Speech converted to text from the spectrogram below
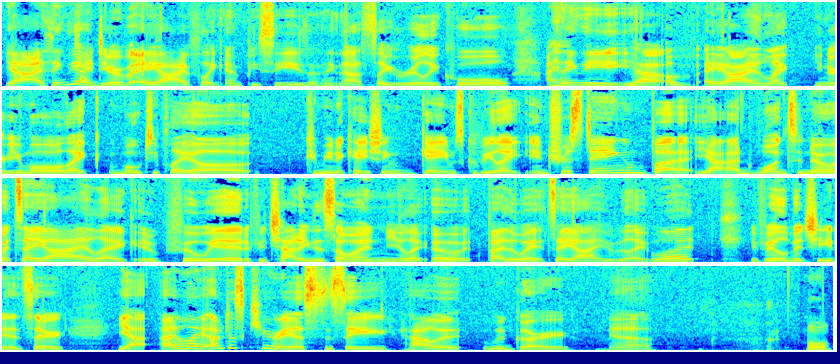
Yeah, I think the idea of AI for like NPCs, I think that's like really cool. I think the yeah of AI and like you know your more like multiplayer communication games could be like interesting, but yeah, I'd want to know it's AI. Like it would feel weird if you're chatting to someone and you're like, oh, by the way, it's AI. You'd be like, what? You feel a bit cheated. So yeah, I'm like I'm just curious to see how it would go. Yeah. Well,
